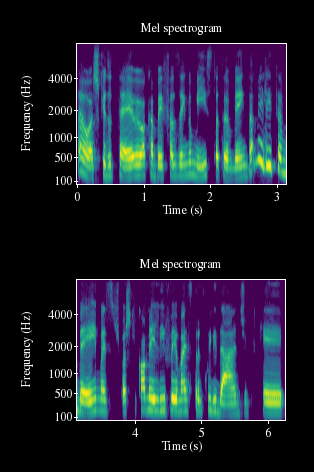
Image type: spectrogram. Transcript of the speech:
Não, acho que do Theo eu acabei fazendo mista também, da Meli também, mas tipo, acho que com a Meli veio mais tranquilidade, porque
